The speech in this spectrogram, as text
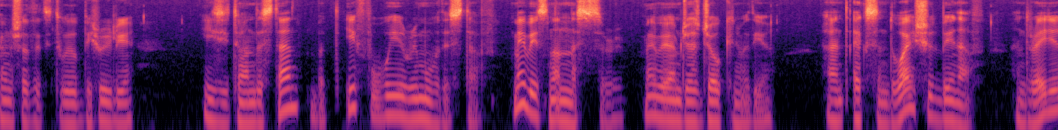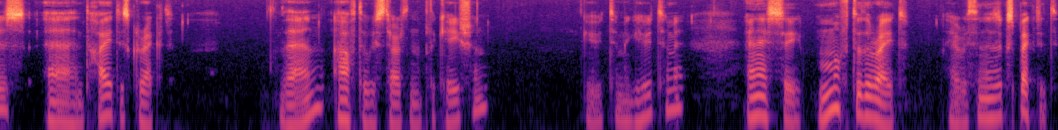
I'm sure that it will be really easy to understand, but if we remove this stuff, maybe it's not necessary. Maybe I'm just joking with you. And x and y should be enough. And radius and height is correct. Then, after we start an application, give it to me, give it to me, and I say move to the right. Everything is expected.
